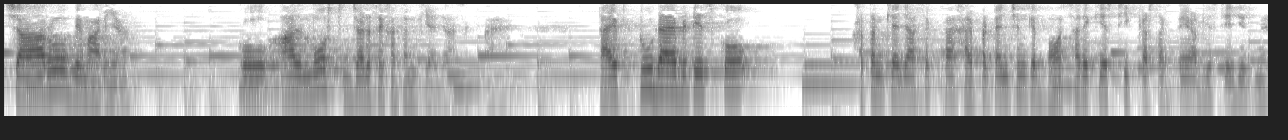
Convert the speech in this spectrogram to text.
चारों बीमारियाँ को ऑलमोस्ट जड़ से ख़त्म किया जा सकता है। टाइप टू डायबिटीज़ को ख़त्म किया जा सकता है। हाइपरटेंशन के बहुत सारे केस ठीक कर सकते हैं अर्ली स्टेजेस में।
